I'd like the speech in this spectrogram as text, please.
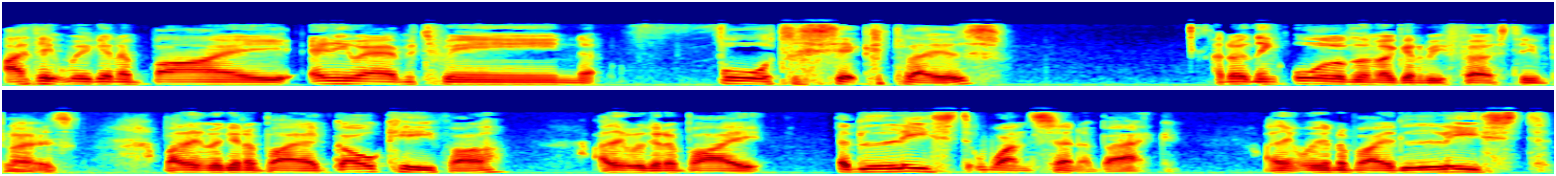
I think we're going to buy anywhere between four to six players. I don't think all of them are going to be first team players, but I think we're going to buy a goalkeeper. I think we're going to buy at least one centre back. I think we're going to buy at least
